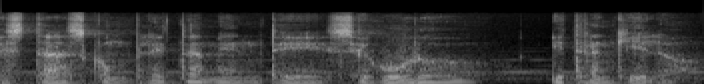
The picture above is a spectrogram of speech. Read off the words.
Estás completamente seguro y tranquilo.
